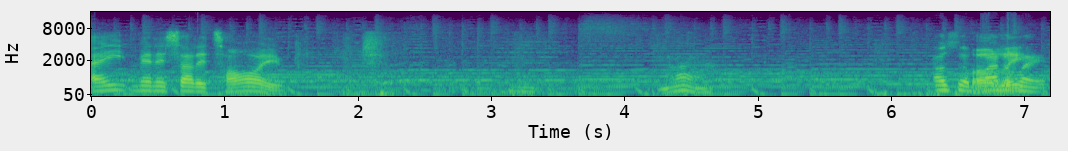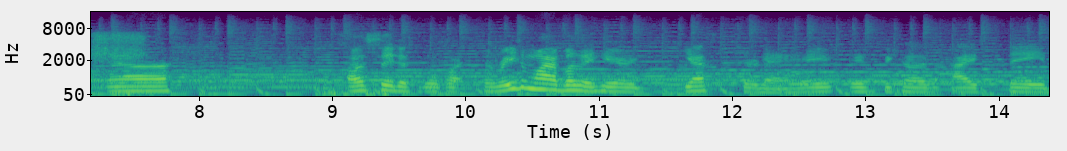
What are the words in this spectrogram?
Eight minutes at a time. Wow. Also, Well, by the way, uh, I'll say this real quick. The reason why I wasn't here yesterday is because I stayed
